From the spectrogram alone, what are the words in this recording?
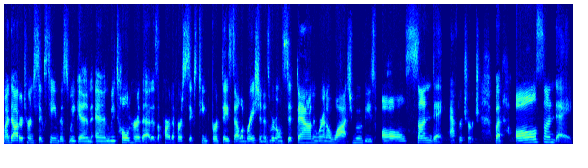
My daughter turned 16 this weekend, and we told her that as a part of her 16th birthday celebration, is we're going to sit down and we're going to watch movies all Sunday after church. But all Sunday,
